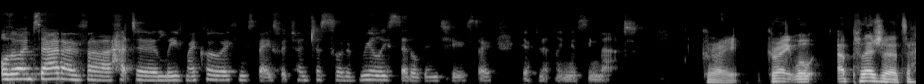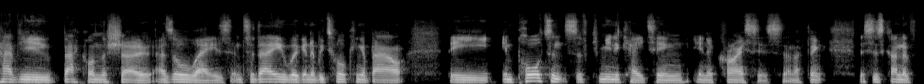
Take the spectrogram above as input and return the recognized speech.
Although I'm sad I've uh, had to leave my co working space, which I just sort of really settled into. So definitely missing that. Great. Great. Well, a pleasure to have you back on the show as always. And today we're going to be talking about the importance of communicating in a crisis. And I think this is kind of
